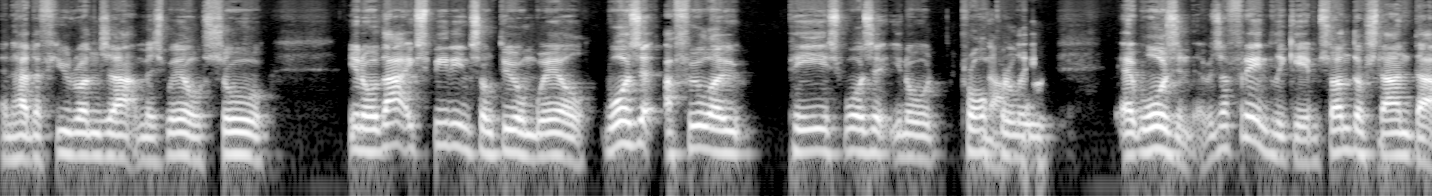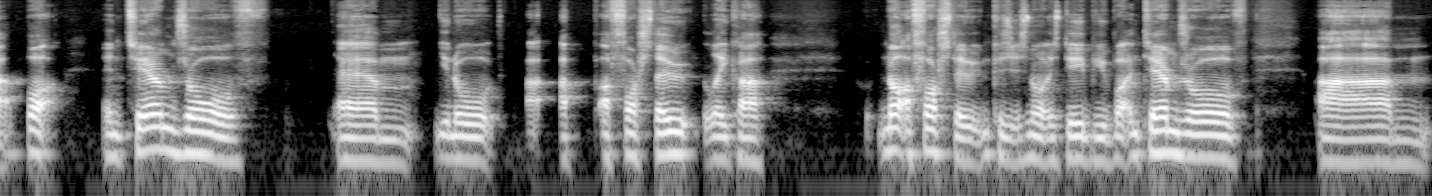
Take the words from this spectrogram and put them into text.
and had a few runs at him as well. So, you know, that experience will do him well. Was it a full out pace? Was it, you know, properly? No. It wasn't. It was a friendly game, so understand that. But in terms of, um, you know, a, a first out, like a not a first out because it's not his debut, but in terms of um,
